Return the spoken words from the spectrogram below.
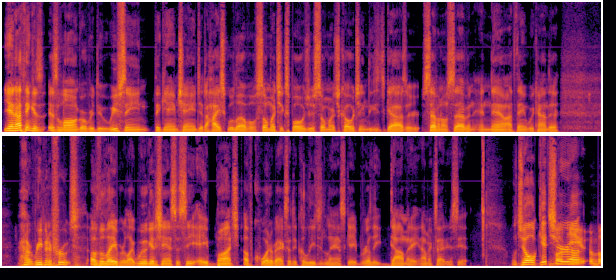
Yeah, and I think it's, it's long overdue. We've seen the game change at a high school level, so much exposure, so much coaching. These guys are seven on seven, and now I think we're kind of reaping the fruits of the labor. Like we'll get a chance to see a bunch of quarterbacks at the collegiate landscape really dominate, and I'm excited to see it. Well, Joel, get your. Uh, Bucky, Bu-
